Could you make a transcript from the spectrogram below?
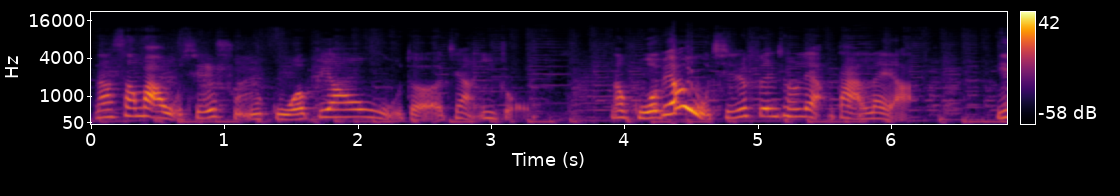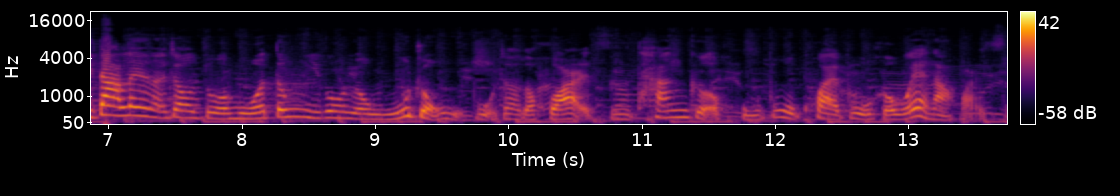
那桑巴舞其实属于国标舞的这样一种。那国标舞其实分成两大类啊，一大类呢叫做摩登，一共有五种舞步，叫做华尔兹、探戈、胡步、快步和维也纳华尔兹。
